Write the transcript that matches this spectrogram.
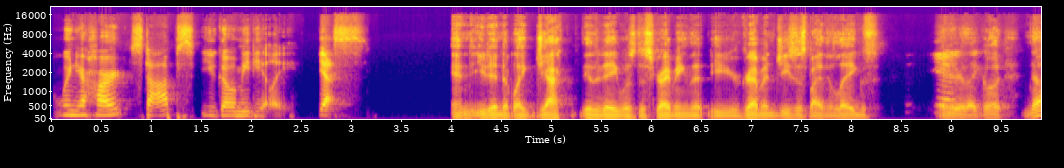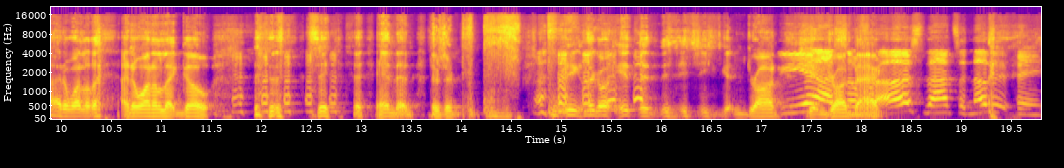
when your heart stops, you go immediately. Yes. And you'd end up like Jack the other day was describing that you're grabbing Jesus by the legs, and you're like going, "No, I don't want to. Let, I don't want to let go." And then there's a they're going. It, it, it- she's getting drawn. yeah. getting drawn So back. for us, that's another thing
